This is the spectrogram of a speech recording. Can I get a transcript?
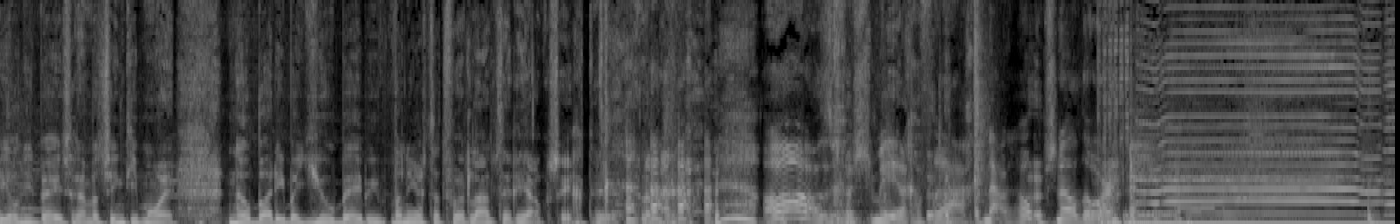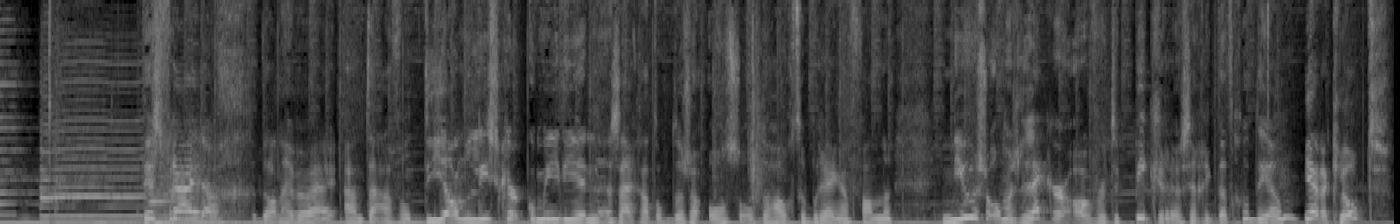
Is al niet bezig en wat zingt hij mooi? Nobody but you, baby. Wanneer is dat voor het laatst tegen jou gezegd? eh? Oh, wat een smerige vraag. Nou, hop, snel door. Het is vrijdag. Dan hebben wij aan tafel Diane Liesker, comedian. En zij gaat op de, ons op de hoogte brengen van nieuws om eens lekker over te piekeren. Zeg ik dat goed, Diane? Ja, dat klopt.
